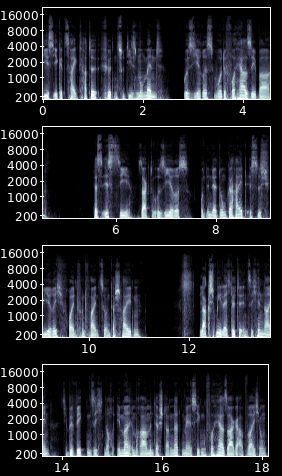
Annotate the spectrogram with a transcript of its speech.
die es ihr gezeigt hatte, führten zu diesem Moment. Osiris wurde vorhersehbar. Das ist sie, sagte Osiris, und in der Dunkelheit ist es schwierig, Freund von Feind zu unterscheiden. Lakshmi lächelte in sich hinein. Sie bewegten sich noch immer im Rahmen der standardmäßigen Vorhersageabweichung.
